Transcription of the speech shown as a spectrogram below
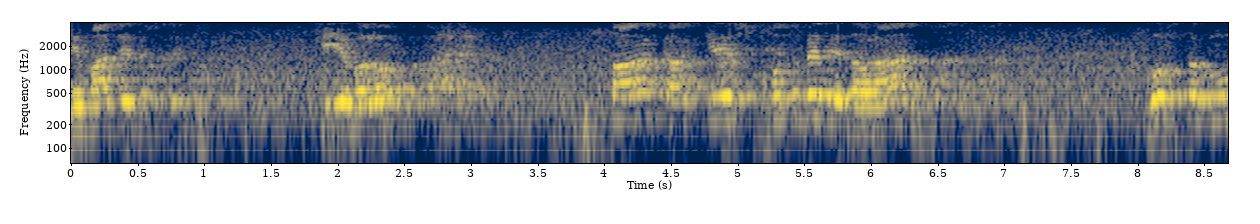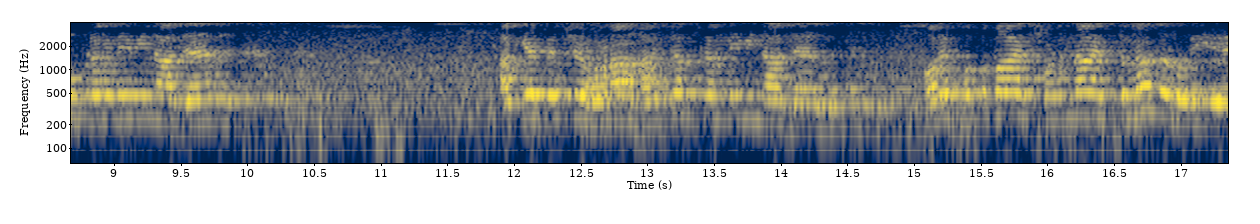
یہ واجب کی یہ بولو۔ تا کر کے خطبے دے دوران گفتگو کرنی بھی ناجائز، اگے پیچھے ہونا، حرکت کرنی بھی ناجائز۔ اور یہ خطبہ سننا اتنا ضروری ہے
